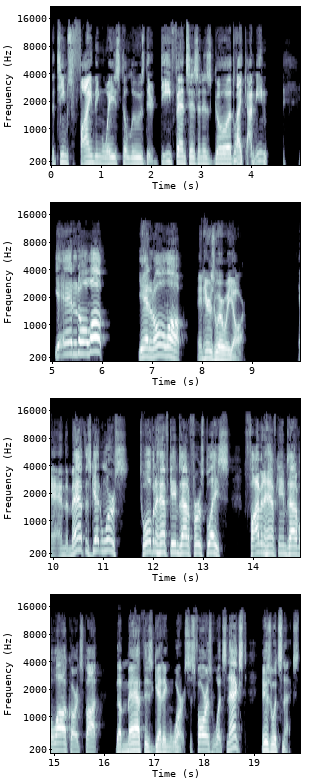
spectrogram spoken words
The team's finding ways to lose. Their defense isn't as good. Like, I mean, you add it all up. You add it all up. And here's where we are. And the math is getting worse. 12 and a half games out of first place, five and a half games out of a wild card spot. The math is getting worse. As far as what's next, here's what's next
